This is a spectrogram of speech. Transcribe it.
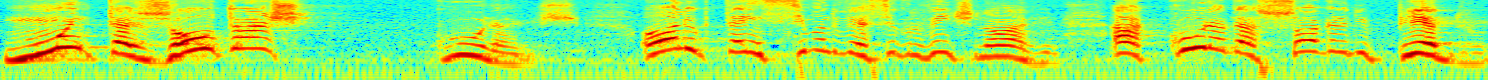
Muitas outras curas. Olha o que está em cima do versículo 29. A cura da sogra de Pedro.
